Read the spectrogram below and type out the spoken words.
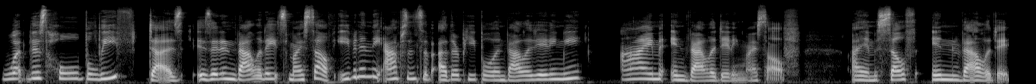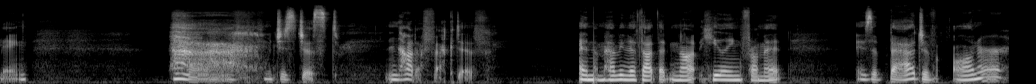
What this whole belief does is it invalidates myself. Even in the absence of other people invalidating me, I'm invalidating myself. I am self invalidating, which is just not effective. And I'm having the thought that not healing from it is a badge of honor.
